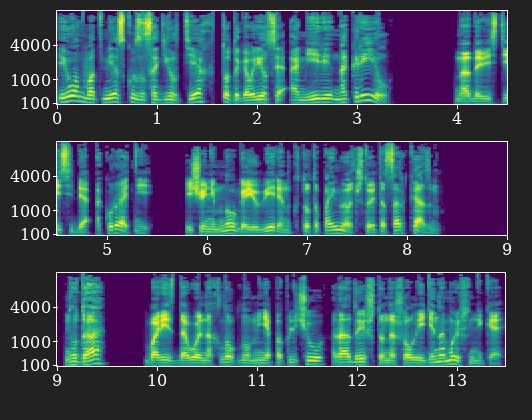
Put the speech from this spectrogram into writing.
и он в отместку засадил тех, кто договорился о мире на Крил. Надо вести себя аккуратней. Еще немного и уверен, кто-то поймет, что это сарказм. Ну да, Борис довольно хлопнул меня по плечу, радуясь, что нашел единомышленника.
